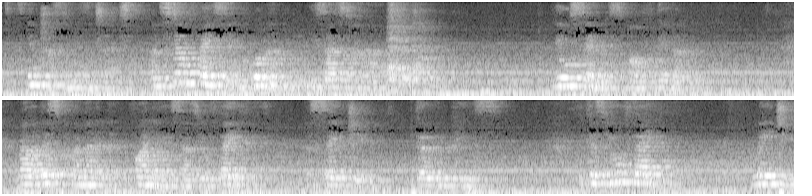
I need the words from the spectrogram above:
It's interesting, isn't it? And still facing the woman, he says to her, Your sins are forgiven. Now, at this, then finally he says, Your faith has saved you. Go in peace. Because your faith made you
